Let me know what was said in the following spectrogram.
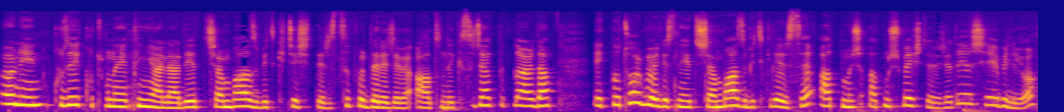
Örneğin kuzey kutbuna yakın yerlerde yetişen bazı bitki çeşitleri 0 derece ve altındaki sıcaklıklarda, ekvator bölgesine yetişen bazı bitkiler ise 60-65 derecede yaşayabiliyor.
